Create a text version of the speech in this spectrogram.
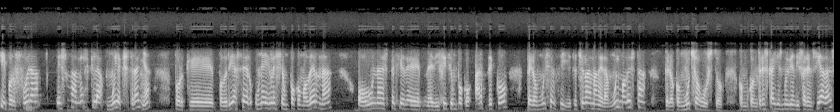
y por fuera es una mezcla muy extraña, porque podría ser una iglesia un poco moderna, o una especie de edificio un poco art deco, pero muy sencillo, hecho de una manera muy modesta, pero con mucho gusto, como con tres calles muy bien diferenciadas,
